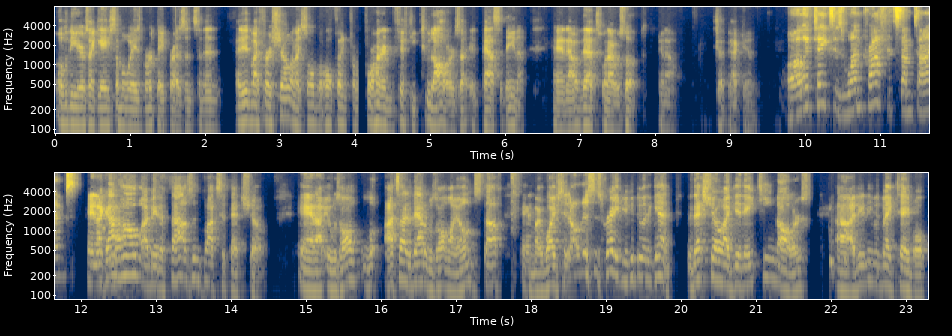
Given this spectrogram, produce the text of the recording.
over the years, I gave some away as birthday presents, and then I did my first show, and I sold the whole thing for 452 dollars in Pasadena, and now that's when I was hooked. You know, got back in. All it takes is one profit sometimes. And I got home, I made a thousand bucks at that show. And I, it was all outside of that, it was all my own stuff. And my wife said, Oh, this is great. You can do it again. The next show, I did $18. Uh, I didn't even make table.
